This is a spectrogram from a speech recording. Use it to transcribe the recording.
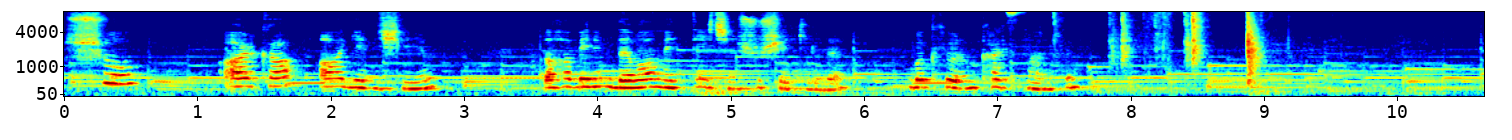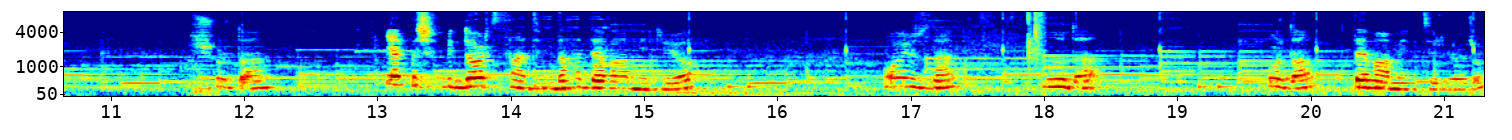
Şu arka A genişliğim daha benim devam ettiği için şu şekilde. Bakıyorum kaç santim. Şuradan yaklaşık bir 4 santim daha devam ediyor. O yüzden bunu da buradan devam ettiriyorum.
